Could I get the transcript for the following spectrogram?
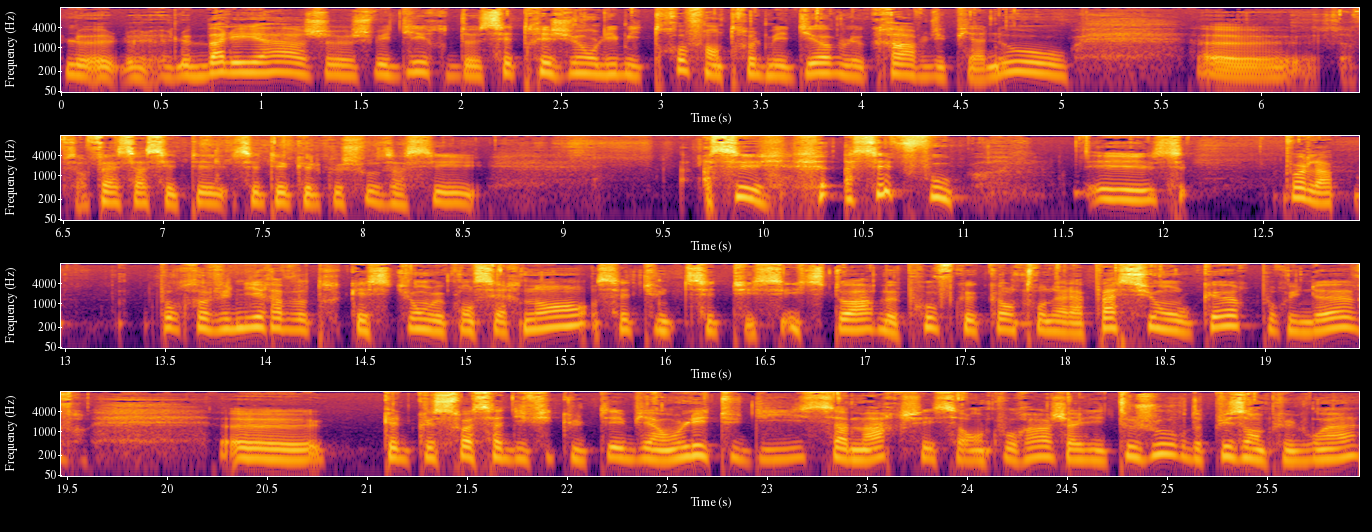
le, le, le, balayage, je vais dire, de cette région limitrophe entre le médium, le grave du piano. Euh, enfin, ça, c'était, c'était quelque chose assez, assez, assez fou. Et voilà, pour revenir à votre question me concernant, cette, histoire me prouve que quand on a la passion au cœur pour une œuvre, euh, quelle que soit sa difficulté, eh bien on l'étudie, ça marche et ça encourage à aller toujours de plus en plus loin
